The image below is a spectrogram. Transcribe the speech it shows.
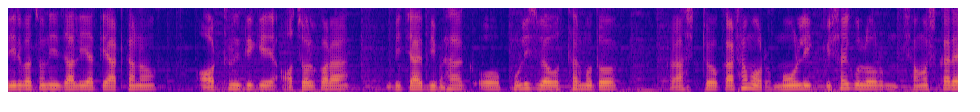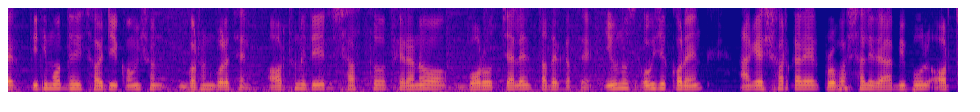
নির্বাচনী জালিয়াতি আটকানো, অর্থনীতিকে অচল করা, বিচার বিভাগ ও পুলিশ ব্যবস্থার মতো রাষ্ট্র কাঠামোর মৌলিক বিষয়গুলোর সংস্কারের ইতিমধ্যেই ছয়টি কমিশন গঠন করেছেন। অর্থনীতির স্বাস্থ্য ফেরানো বড় চ্যালেঞ্জ তাদের কাছে। ইউনুস অভিযোগ করেন আগের সরকারের প্রভাবশালীরা বিপুল অর্থ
